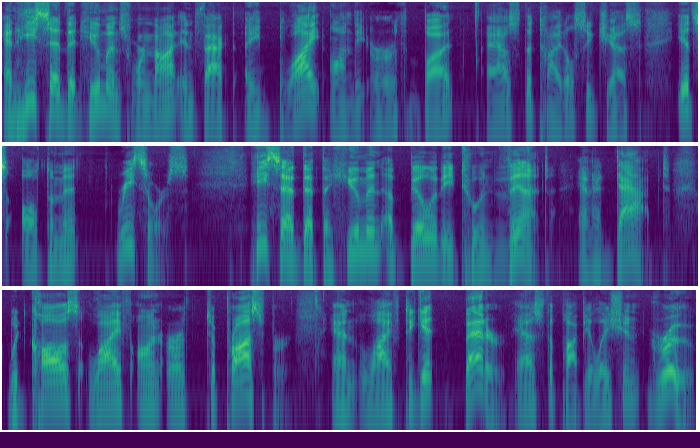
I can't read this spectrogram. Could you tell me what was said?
and he said that humans were not, in fact, a blight on the earth, but, as the title suggests, its ultimate resource. He said that the human ability to invent, and adapt would cause life on Earth to prosper and life to get better as the population grew.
